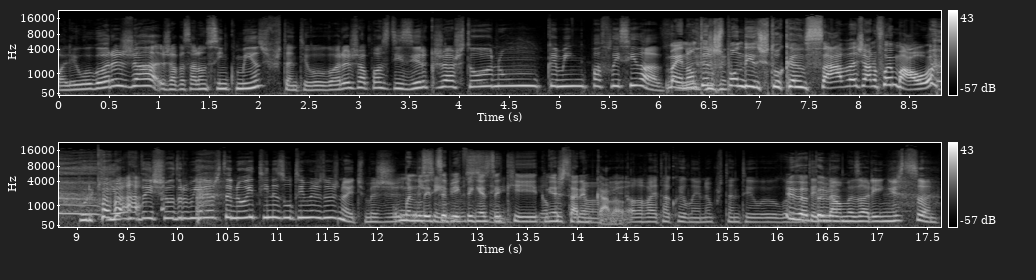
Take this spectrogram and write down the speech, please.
Olha, eu agora já, já passaram cinco meses, portanto, eu agora já posso dizer que já estou num caminho para a felicidade. Bem, não ter respondido estou cansada já não foi mal. Porque ele me deixou dormir esta noite e nas últimas duas noites. Mas, O Manelito sim, sabia que vinhas sim. aqui e tinhas de estar impecável. Ela vai estar com a Helena, portanto, eu, eu agora vou ter de dar umas horinhas de sono.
